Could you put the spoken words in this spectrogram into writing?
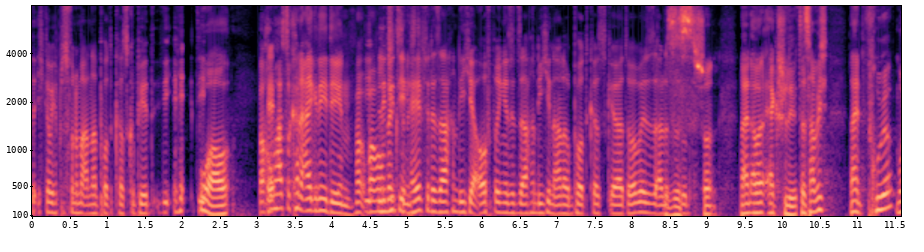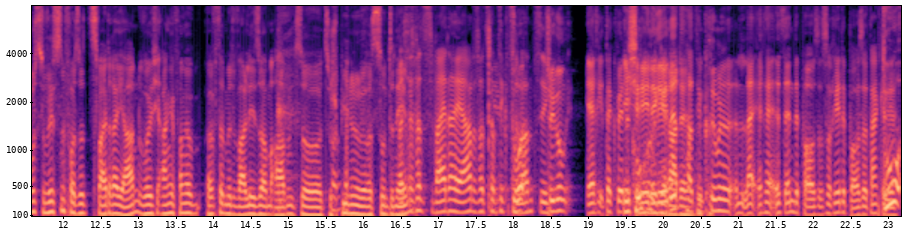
ich glaube, ich habe das von einem anderen Podcast kopiert. Die, die, Wow. Warum hast du keine eigenen Ideen? Warum legit du die? Hälfte der Sachen, die ich hier aufbringe, sind Sachen, die ich in anderen Podcasts gehört habe, aber es ist alles Das gut. ist schon. Nein, aber actually, das habe ich. Nein, früher musst du wissen, vor so zwei, drei Jahren, wo ich angefangen habe, öfter mit Wally so am Abend so zu spielen oder was zu du, unternehmen. das war zwei, drei Jahre, das war Du, 2020. Entschuldigung, er, der Quelle Ich rede redet, gerade. hat im Krümel Sendepause, also Redepause. Danke. Du,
